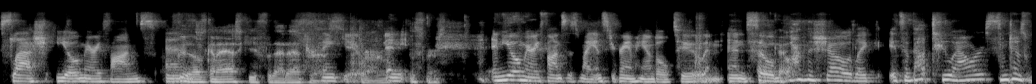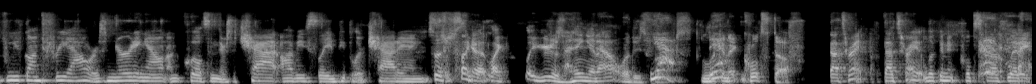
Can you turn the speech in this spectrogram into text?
slash Yo Mary Fons. And Good. I was going to ask you for that address. Thank you. And, listeners. and Yo Mary Fons is my Instagram handle too. And and so okay. on the show, like it's about two hours. Sometimes we've gone three hours nerding out on quilts, and there's a chat, obviously, and people are chatting. So it's just like a, like like you're just hanging out with these folks, yeah, looking yeah. at quilt stuff. That's right. That's right. Looking at cool stuff, letting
